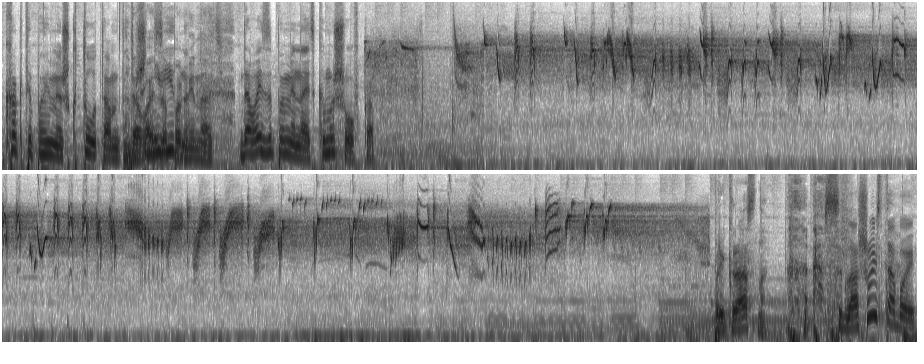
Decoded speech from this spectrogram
Как ты поймешь, кто там? Там же Давай не видно. запоминать. Давай запоминать. Камышовка. Прекрасно. Соглашусь с тобой.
